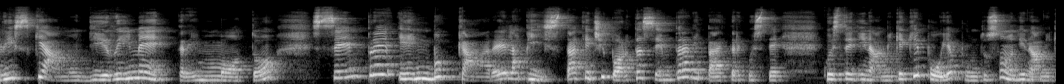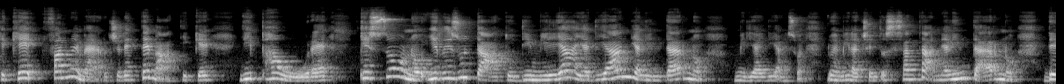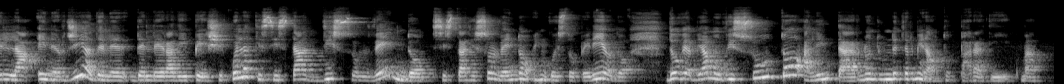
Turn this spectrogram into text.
rischiamo di rimettere in moto sempre e imboccare la pista che ci porta sempre a ripetere queste, queste dinamiche che poi appunto sono dinamiche che fanno emergere tematiche di paure che sono il risultato di migliaia di anni all'interno, migliaia di anni, insomma 2160 anni all'interno della energia delle, dell'era dei pesci, quella che si sta dissolvendo, si sta dissolvendo in questo periodo, dove abbiamo vissuto all'interno di un determinato paradigma.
